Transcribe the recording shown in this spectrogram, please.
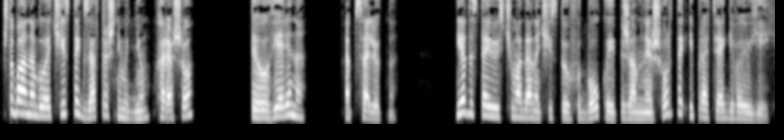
чтобы она была чистой к завтрашнему дню, хорошо? Ты уверена? Абсолютно. Я достаю из чемодана чистую футболку и пижамные шорты и протягиваю ей.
